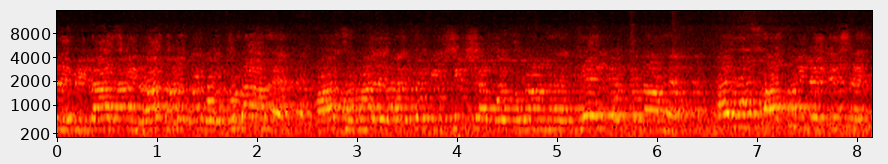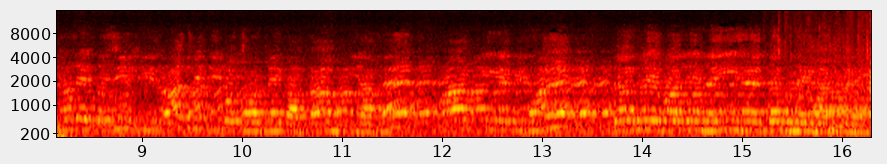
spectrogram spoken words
उसने विकास की राजनीति को चुना है। आज हमारे बच्चों की शिक्षा को चुना है, खेल को चुना है। हर उस आदमी ने जिसने थाने तहसील की राजनीति को छोड़ने का काम किया है आपकी ये विधायक डरने वाले नहीं है, दबने वाले नहीं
